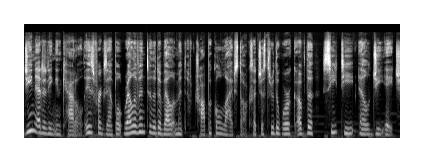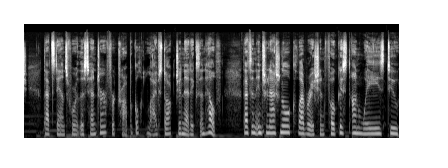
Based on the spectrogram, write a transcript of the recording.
Gene editing in cattle is, for example, relevant to the development of tropical livestock, such as through the work of the CTLGH. That stands for the Center for Tropical Livestock Genetics and Health. That's an international collaboration focused on ways to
